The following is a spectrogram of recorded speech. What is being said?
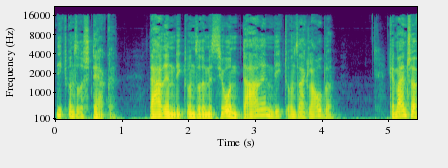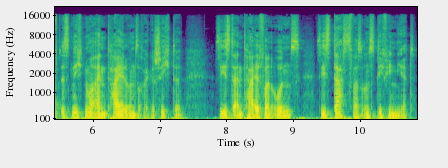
liegt unsere Stärke. Darin liegt unsere Mission, darin liegt unser Glaube. Gemeinschaft ist nicht nur ein Teil unserer Geschichte, sie ist ein Teil von uns, sie ist das, was uns definiert.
